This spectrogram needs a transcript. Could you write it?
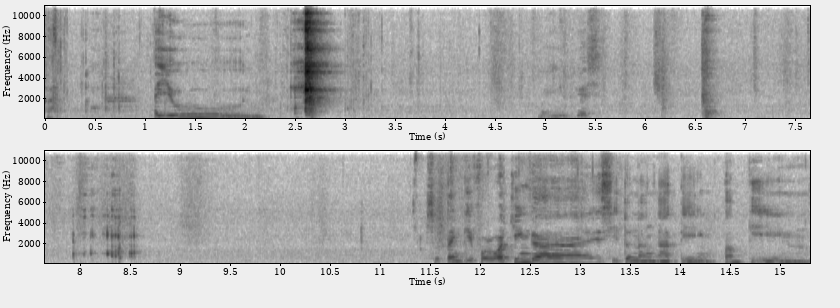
Ayun. Mainit guys. So, thank you for watching guys. Ito na ang ating pumpkin.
